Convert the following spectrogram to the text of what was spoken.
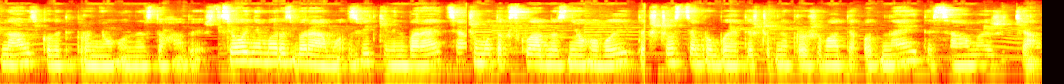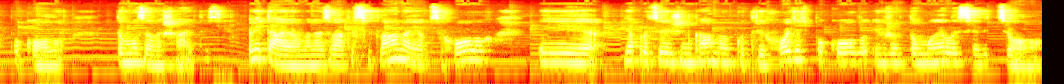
навіть коли ти про нього не здогадуєшся. Сьогодні ми розберемо, звідки він береться, чому так складно з нього вийти, що з цим робити, щоб не проживати одне й те саме життя по колу. Тому залишайтесь. Вітаю! Мене звати Світлана, я психолог, і я працюю з жінками, котрі ходять по колу і вже втомилися від цього.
